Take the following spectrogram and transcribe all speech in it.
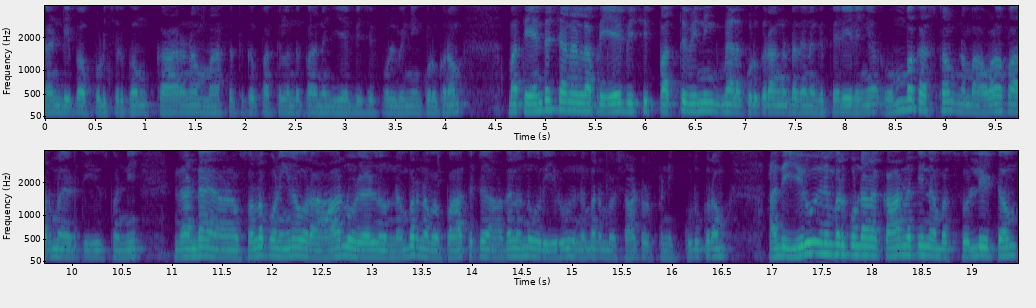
கண்டிப்பாக பிடிச்சிருக்கும். காரணம் மாதத்துக்கு பத்துலேருந்து பதினஞ்சு ஏபிசி ஃபுல் வின்னிங் கொடுக்குறோம். மற்ற எந்த சேனலில் அப்படி ஏபிசி பத்து வின்னிங் மேலே கொடுக்குறாங்கன்றது எனக்கு தெரியலைங்க. ரொம்ப கஷ்டம். நம்ம அவ்வளோ ஃபார்முலா எடுத்து யூஸ் பண்ணி ரெண்டாயிரம் சொல்ல போனீங்கன்னா ஒரு ஆறுநூறு எழுநூறு நம்பர் நம்ம பார்த்துட்டு அதிலேருந்து ஒரு இருபது நம்பர் நம்ம ஷார்ட் அவுட் பண்ணி கொடுக்குறோம். அந்த இருபது நம்பருக்கு உண்டான காரணத்தையும் நம்ம சொல்லிட்டோம்.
